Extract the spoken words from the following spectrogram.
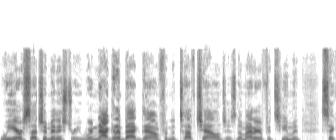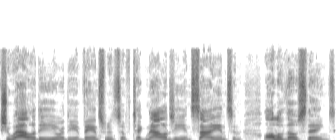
We are such a ministry. We're not going to back down from the tough challenges, no matter if it's human sexuality or the advancements of technology and science and all of those things.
